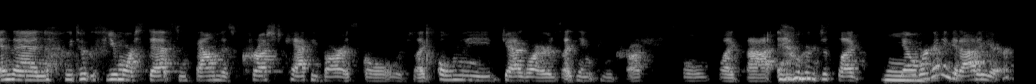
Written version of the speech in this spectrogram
And then we took a few more steps and found this crushed capybara skull, which like only jaguars I think can crush skulls like that. And we are just like, yeah, Oh, we're gonna get out of here.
